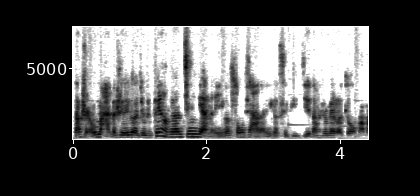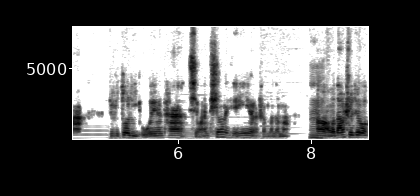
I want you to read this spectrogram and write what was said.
当时我买的是一个就是非常非常经典的一个松下的一个 CD 机，当时为了给我妈妈就是做礼物，因为她喜欢听那些音乐什么的嘛。啊，我当时就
